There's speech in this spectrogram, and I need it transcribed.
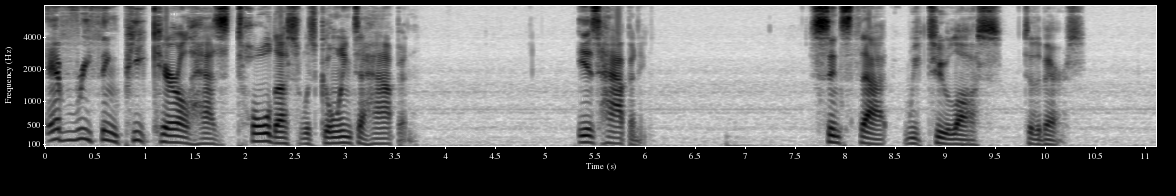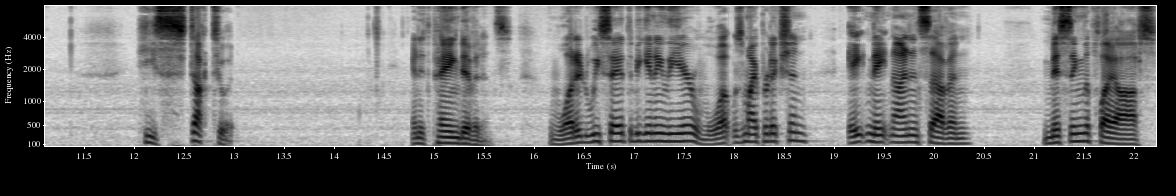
Everything Pete Carroll has told us was going to happen is happening since that week two loss to the Bears. He's stuck to it, and it's paying dividends. What did we say at the beginning of the year? What was my prediction? Eight and eight, nine and seven missing the playoffs,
